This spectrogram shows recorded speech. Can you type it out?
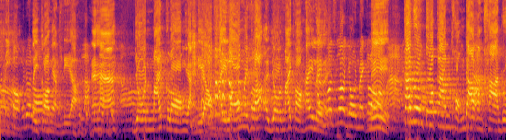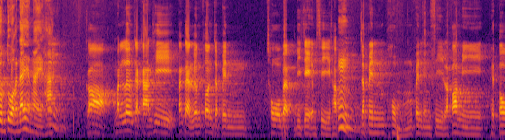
ก็ตีกลองไปด้วยตีกลองอย่างเดียวรับนะฮะรับอ๋อ โยนไม้กลองอย่างเดียว ใครร้องไม่เพราะเออโยนไม้กลองให้เลไอ้ยพวกก็โยนไม้กลองนี่ อ่การรวมตัวกันของดาวอังคารรวมตัวกันได้ยังไงคะ อืม ก็มันเริ่มจากการที่ตั้งแต่เริ่มต้นจะเป็นโชว์แบบ DJ MC ครับ อืมจะเป็นผมเป็น MC แล้วก็มีเพโต้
